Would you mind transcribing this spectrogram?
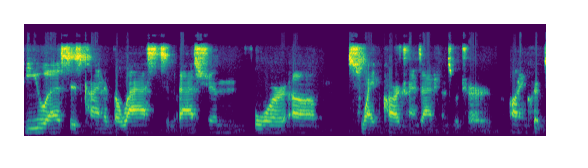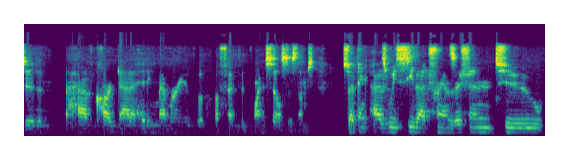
the us is kind of the last bastion for um, swipe card transactions, which are unencrypted and have card data hitting memory of affected point of sale systems. So I think as we see that transition to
